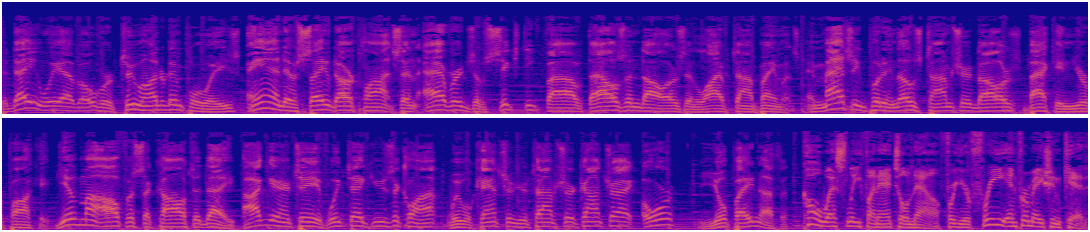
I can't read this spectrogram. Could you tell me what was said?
Today, we have over 200 employees and have saved our clients an average of $65,000 in lifetime payments. Imagine putting those timeshare dollars back in your pocket. Give my office a call today. I guarantee if we take you as a client, we will cancel your timeshare contract or You'll pay nothing. Call Wesley Financial now for your free information kit.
